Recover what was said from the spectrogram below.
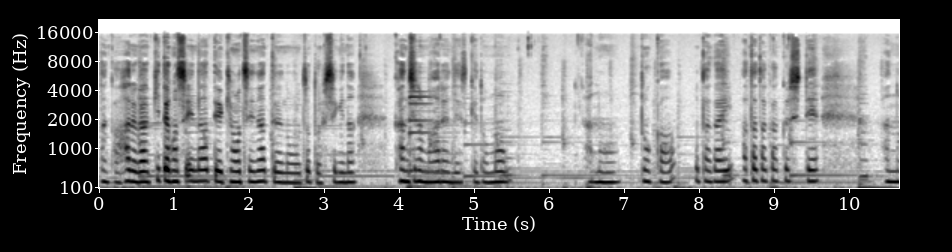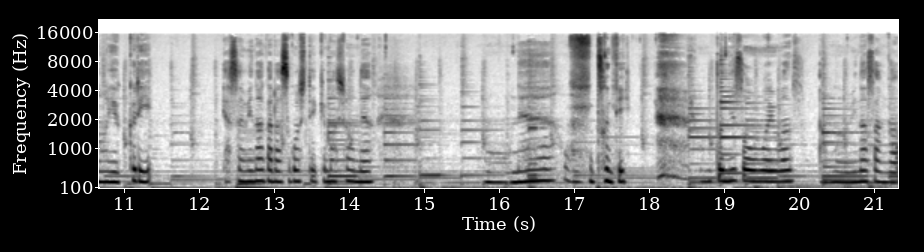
なんか春が来てほしいなっていう気持ちになってるのもちょっと不思議な感じのもあるんですけどもあのどうかお互い暖かくしてあのゆっくり休みながら過ごしていきましょうね。もうね本当に本当にそう思います。あの皆さんが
